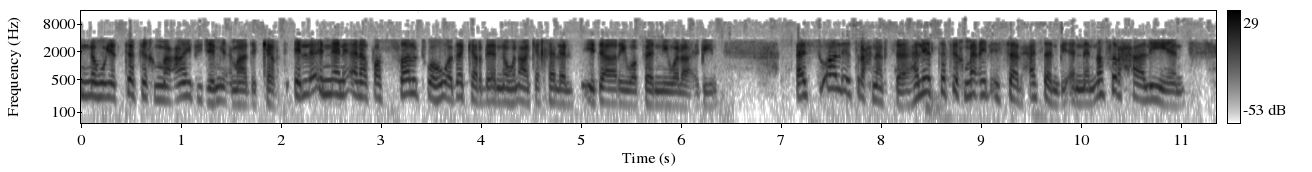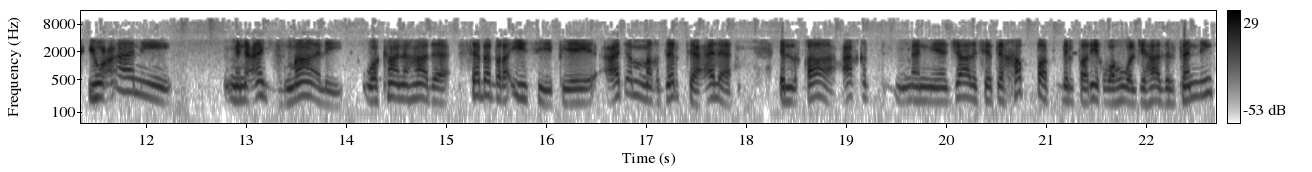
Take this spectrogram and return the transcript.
أنه يتفق معي في جميع ما ذكرت إلا أنني أنا فصلت وهو ذكر بأن هناك خلل إداري وفني ولاعبين. السؤال يطرح نفسه هل يتفق معي الأستاذ حسن بأن النصر حاليا يعاني من عجز مالي وكان هذا سبب رئيسي في عدم مقدرته على إلقاء عقد من جالس يتخبط بالفريق وهو الجهاز الفني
